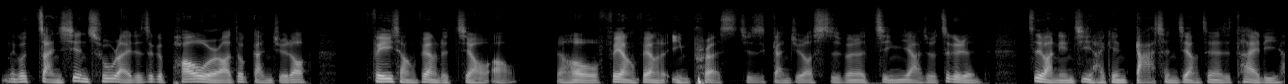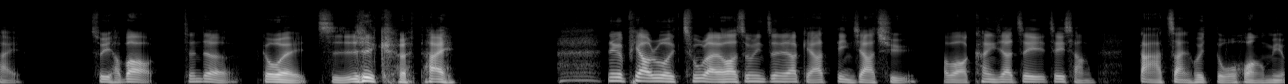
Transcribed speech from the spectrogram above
能够展现出来的这个 power 啊，都感觉到非常非常的骄傲，然后非常非常的 impress，就是感觉到十分的惊讶，就是这个人这把年纪还可以打成这样，真的是太厉害了。所以好不好？真的，各位指日可待。那个票如果出来的话，说不定真的要给他定下去，好不好？看一下这这一场大战会多荒谬，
